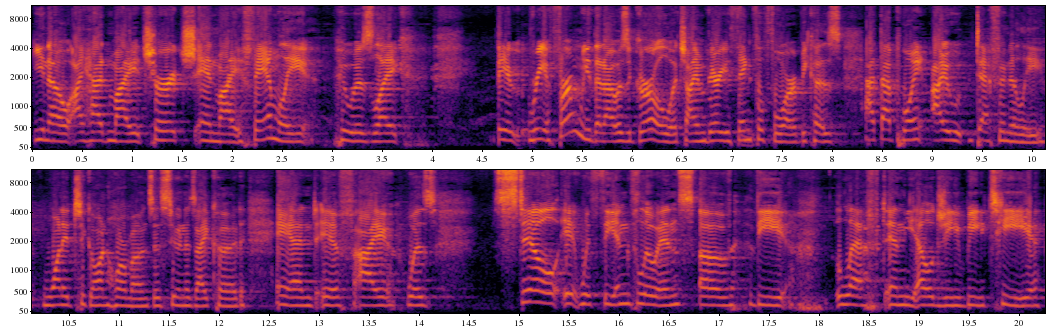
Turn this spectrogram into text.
you know, I had my church and my family who was like, they reaffirmed me that I was a girl, which I'm very thankful for because at that point I definitely wanted to go on hormones as soon as I could. And if I was still it with the influence of the left and the LGBT,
